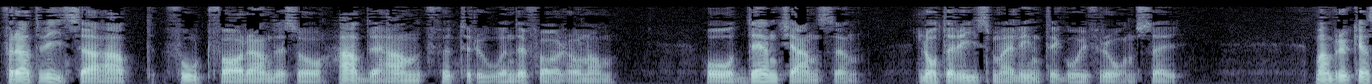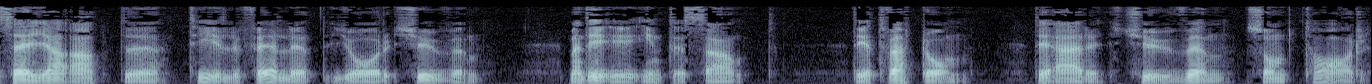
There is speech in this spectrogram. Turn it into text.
för att visa att fortfarande så hade han förtroende för honom. Och den chansen låter Ismael inte gå ifrån sig. Man brukar säga att eh, tillfället gör tjuven, men det är inte sant. Det är tvärtom. Det är tjuven som tar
